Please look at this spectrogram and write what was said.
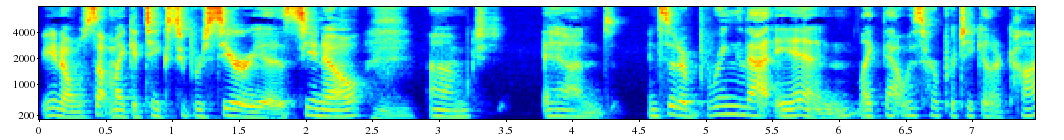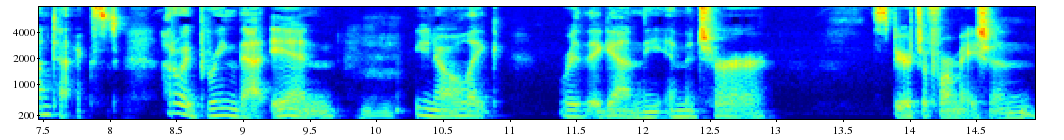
you know something I could take super serious, you know Mhm. um, and and sort of bring that in like that was her particular context how do i bring that in Mhm. you know like with again the immature spiritual formation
